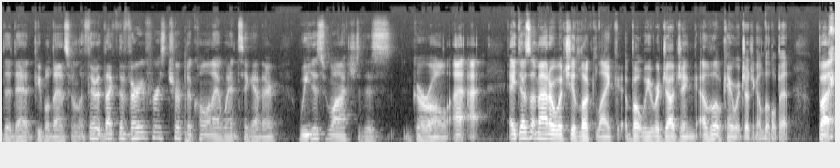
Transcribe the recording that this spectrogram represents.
the da- people dance. from- Like the very first trip Nicole and I went together, we just watched this girl. I, I, it doesn't matter what she looked like, but we were judging. A little, okay, we're judging a little bit, but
